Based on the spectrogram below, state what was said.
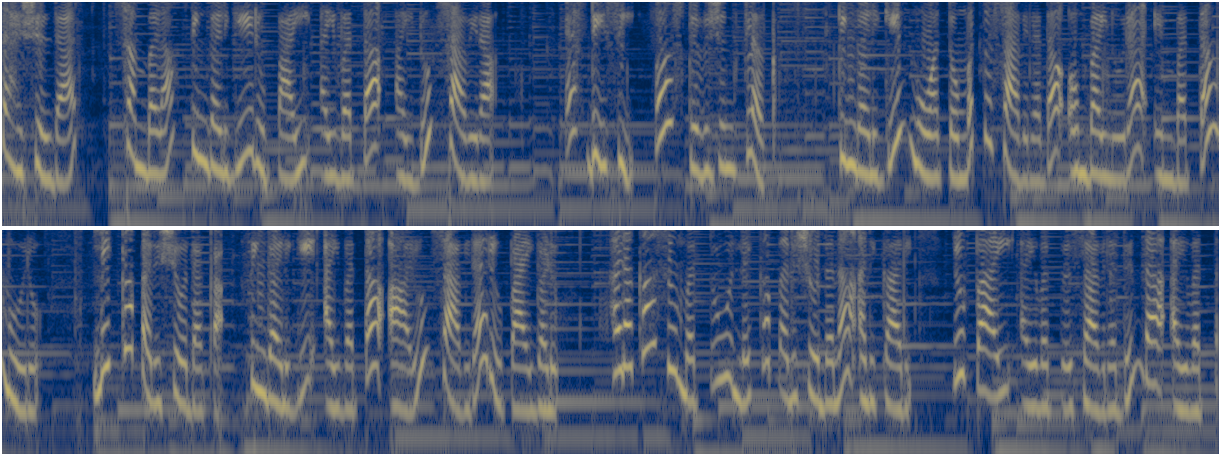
ತಹಶೀಲ್ದಾರ್, ಸಂಬಳ ತಿಂಗಳಿಗೆ ರೂಪಾಯಿ ಐವತ್ತ ಐದು ಸಾವಿರ. FDC, first division clerk. ತಿಂಗಳಿಗೆ ಮೂವತ್ತೊಂಬತ್ತು ಸಾವಿರದ ಒಂಬೈನೂರ ಎಂಬತ್ತ ಮೂರು. ಲೆಕ್ಕ ಪರಿಶೋಧಕ, ತಿಂಗಳಿಗೆ ಐವತ್ತ ಆರು ಸಾವಿರ ರೂಪಾಯಿಗಳು. ಹಣಕಾಸು ಮತ್ತು ಲೆಕ್ಕ ಪರಿಶೋಧನಾ ಅಧಿಕಾರಿ, ರೂಪಾಯಿ ಐವತ್ತು ಸಾವಿರದಿಂದ ಐವತ್ತ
